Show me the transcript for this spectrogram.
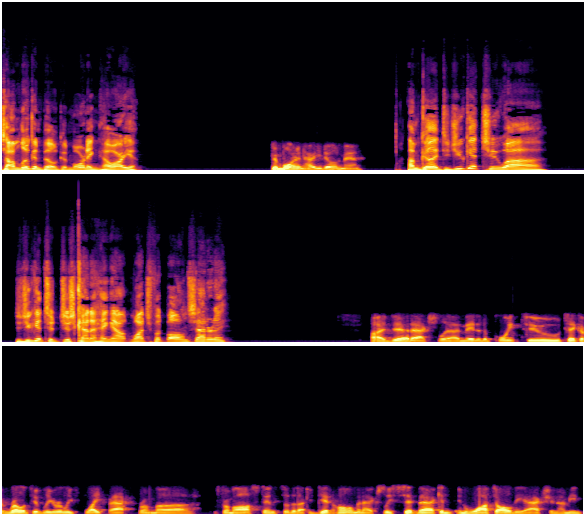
Tom Luginbill, good morning. How are you? Good morning. How are you doing, man? I'm good. Did you get to uh did you get to just kind of hang out and watch football on Saturday? I did actually. I made it a point to take a relatively early flight back from uh from Austin so that I could get home and actually sit back and, and watch all the action. I mean,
